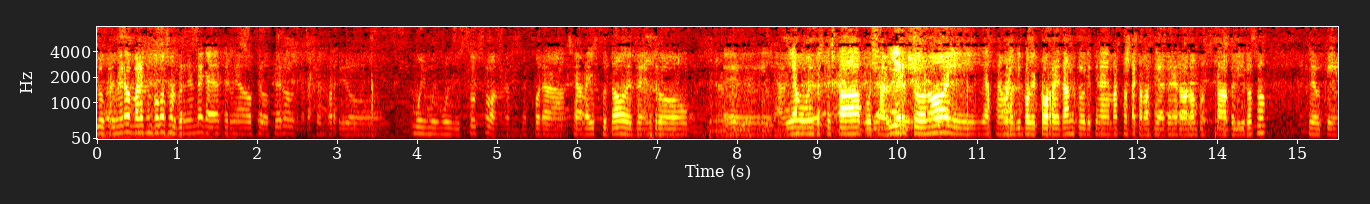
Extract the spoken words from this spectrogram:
lo primero parece un poco sorprendente que haya terminado 0-0, creo que ha sido un partido muy, muy, muy vistoso, fuera se habrá disputado desde dentro, eh, había momentos que estaba pues abierto, ¿no? Y hacia un equipo que corre tanto, que tiene además tanta capacidad de tener balón, pues estaba peligroso. Creo que,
